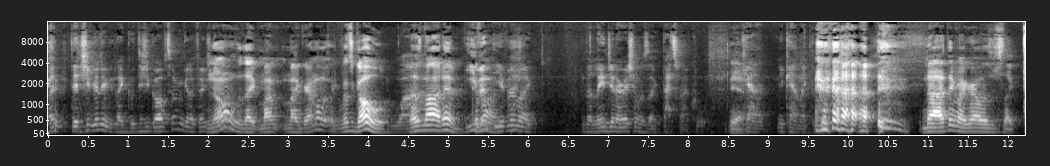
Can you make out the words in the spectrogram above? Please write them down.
did. Uh, did she really like? Did you go up to him and get a picture? No, like my my grandma was like, "Let's go." Wow. That's not him. Come Even on. even like the late generation was like, that's not cool. Yeah. You can't you can't like that. no, I think my grandma was just like,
